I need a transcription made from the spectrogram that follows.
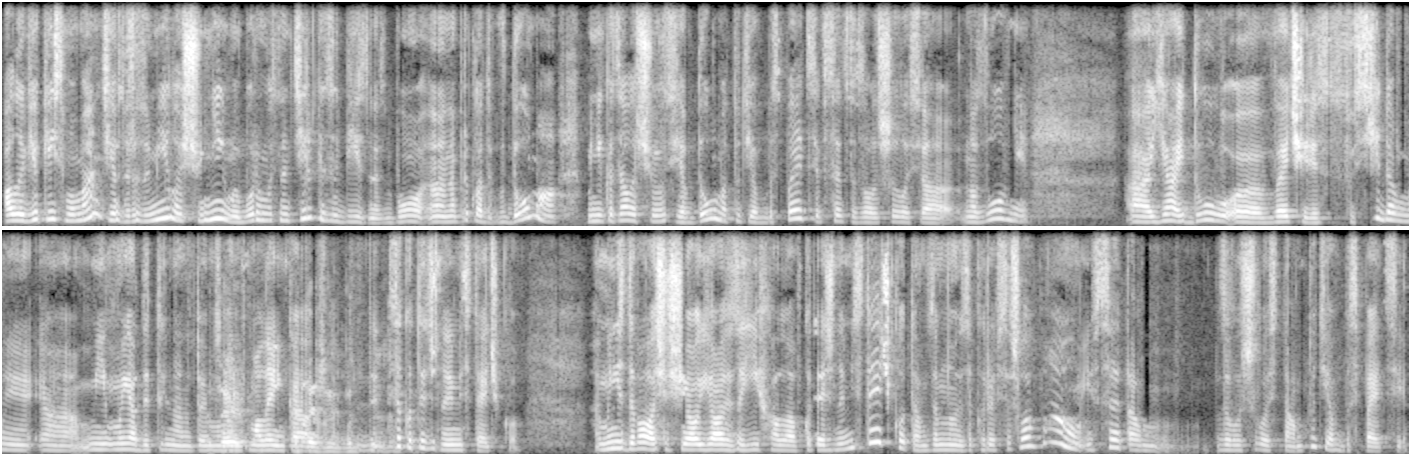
Але в якийсь момент я зрозуміла, що ні, ми боремось не тільки за бізнес. Бо, е, наприклад, вдома мені казали, що ось я вдома, тут я в безпеці, все це залишилося назовні. Е, Я йду е, ввечері з сусідами. Моя дитина на той Це момент маленька. Д- Це котеджне містечко. Мені здавалося, що я заїхала в котеджне містечко, там за мною закрився шлагбаум, і все там залишилось там. Тут я в безпеці.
